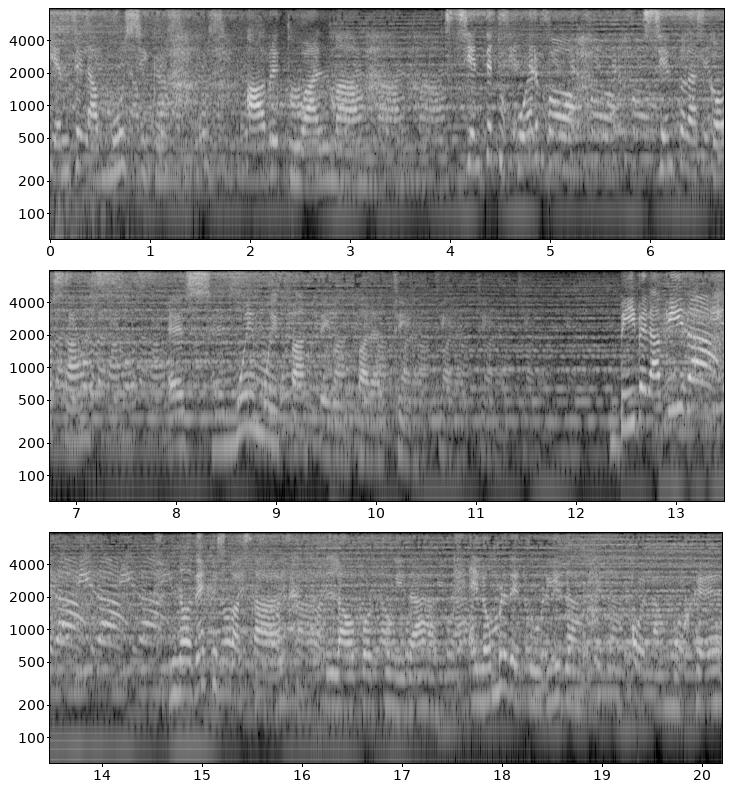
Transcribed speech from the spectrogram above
Siente la música, abre tu alma, siente tu cuerpo, siento las cosas. Es muy muy fácil para ti. Vive la vida. No dejes pasar la oportunidad. El hombre de tu vida o la mujer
